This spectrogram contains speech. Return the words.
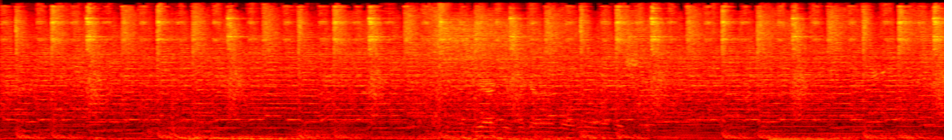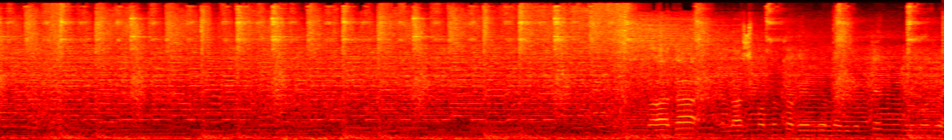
diğer gezegene doğru yola geçtik. Bu arada Las Mototorengo'la birlikte Dumo da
